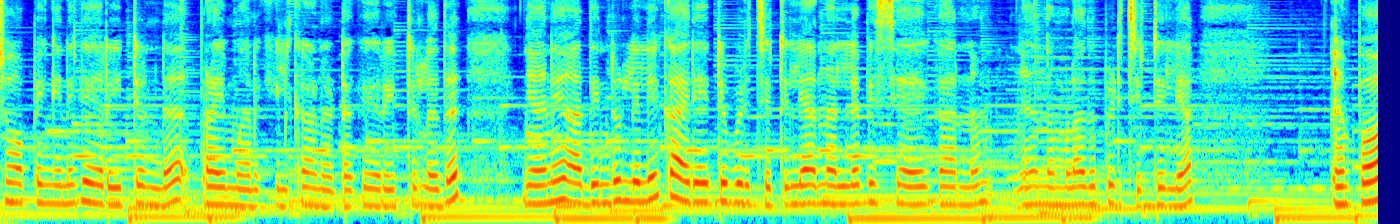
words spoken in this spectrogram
ഷോപ്പിങ്ങിന് കയറിയിട്ടുണ്ട് പ്രൈമാർക്കിലേക്കാണ് കേട്ടോ കയറിയിട്ടുള്ളത് ഞാൻ അതിന്റെ ഉള്ളിൽ കാര്യമായിട്ട് പിടിച്ചിട്ടില്ല. നല്ല ബിസിയായ കാരണം നമ്മളത് പിടിച്ചിട്ടില്ല. അപ്പോൾ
